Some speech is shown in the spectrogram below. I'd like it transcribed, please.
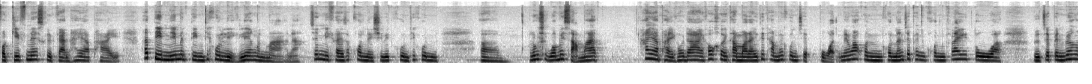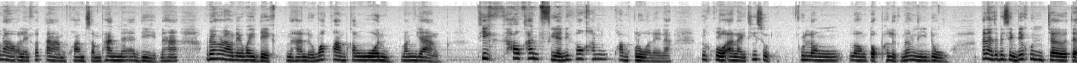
forgiveness คือการให้อภัย ถ้าทีมนี้มันทีมที่คุณหลีกเลี่ยงมันมานะเช่นมีใครสักคนในชีวิตคุณที่คุณรู้สึกว่าไม่สามารถให้อภัยเขาได้ เขาเคยทำอะไรที่ทำให้คุณเจ็บปวด ไม่ว่าคนคนนั้นจะเป็นคนใกล้ตัว หรือจะเป็นเรื่องราวอะไรก็ตาม ความสัมพันธ์ในอดีตนะคะเรื่องราวในวัยเด็กนะคะหรือว่าความกังวลบางอย่าง ที่เข้าขั้นเฟียร์ที่เข้าขั้นความกลัวเลยนะ คือกลัวอะไรที่สุด คุณลองลองตกผลึกเรื่องนี้ดูมันอาจจะเป็นสิ่งที่คุณเจอแต่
